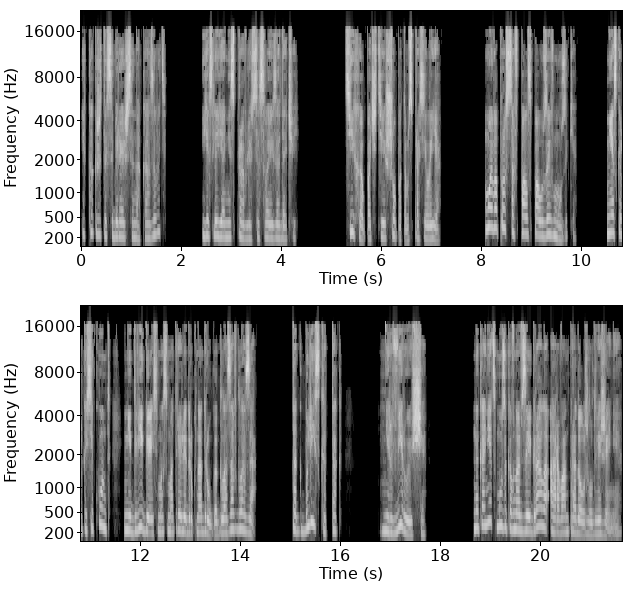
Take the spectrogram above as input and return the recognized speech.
«И как же ты собираешься наказывать, если я не справлюсь со своей задачей?» Тихо, почти шепотом спросила я. Мой вопрос совпал с паузой в музыке. Несколько секунд, не двигаясь, мы смотрели друг на друга, глаза в глаза. Так близко, так нервирующе. Наконец музыка вновь заиграла, а Арван продолжил движение.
